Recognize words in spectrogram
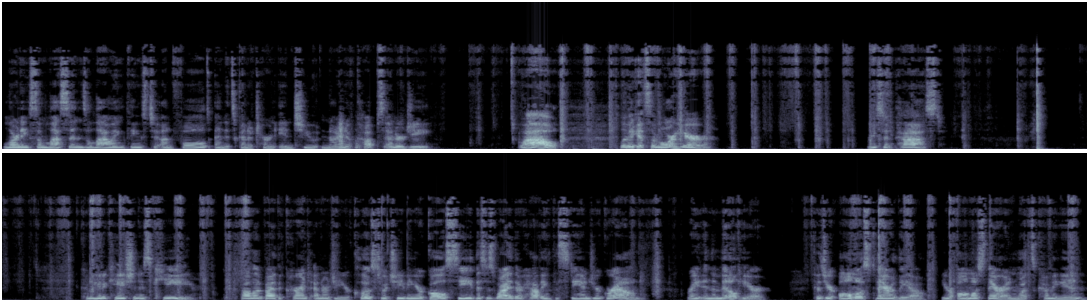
learning some lessons, allowing things to unfold, and it's going to turn into Nine of Cups energy. Wow. Let me get some more here. Recent past. Communication is key. Followed by the current energy. You're close to achieving your goal. See, this is why they're having to stand your ground right in the middle here. Because you're almost there, Leo. You're almost there. And what's coming in?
